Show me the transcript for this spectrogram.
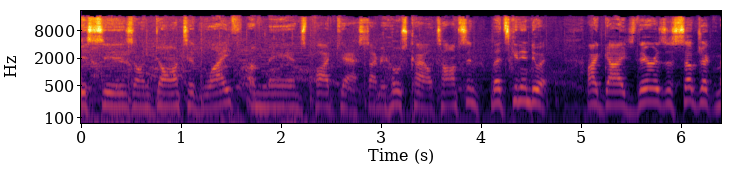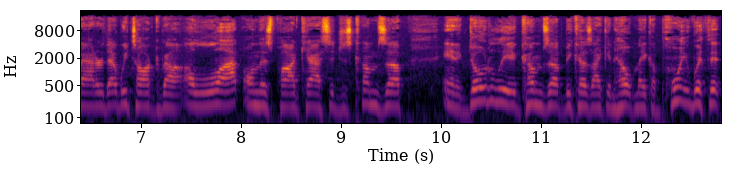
This is Undaunted Life, a man's podcast. I'm your host, Kyle Thompson. Let's get into it. All right, guys, there is a subject matter that we talk about a lot on this podcast. It just comes up anecdotally, it comes up because I can help make a point with it.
